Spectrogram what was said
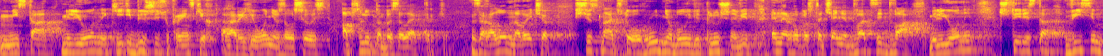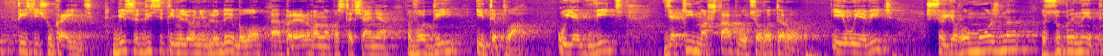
міста мільйонники і більшість українських е, регіонів залишились абсолютно без електрики. Загалом на вечір 16 грудня були відключені від енергопостачання 22 мільйони 408 тисяч українців. Більше 10 мільйонів людей було е, перервано постачання води і тепла. Уявіть, який масштаб у цього терору, і уявіть, що його можна зупинити.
